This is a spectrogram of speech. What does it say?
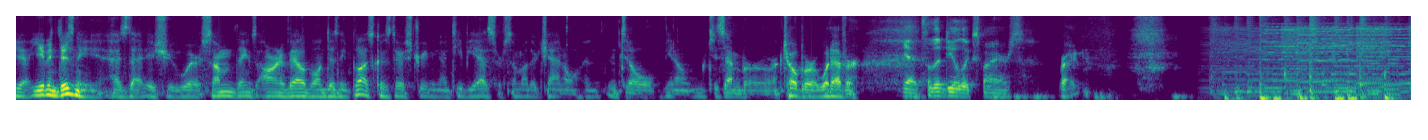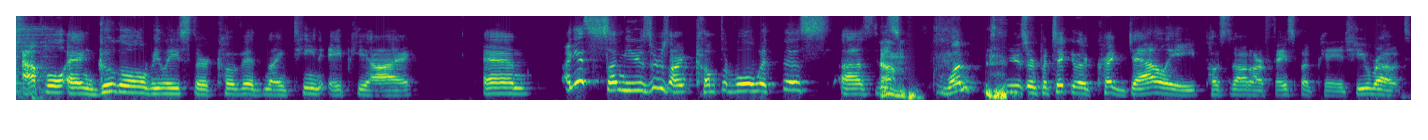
Yeah, even Disney has that issue where some things aren't available on Disney Plus because they're streaming on TBS or some other channel and, until you know December or October or whatever. Yeah, until the deal expires. Right. Apple and Google released their COVID 19 API. And I guess some users aren't comfortable with this. Uh, this Um, one user in particular, Craig Daly, posted on our Facebook page. He wrote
